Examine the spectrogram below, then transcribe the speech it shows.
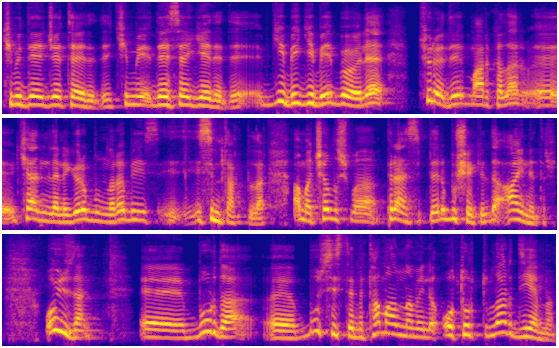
kimi DCT dedi, kimi DSG dedi gibi gibi böyle türedi markalar e, kendilerine göre bunlara bir is- isim taktılar. Ama çalışma prensipleri bu şekilde aynıdır. O yüzden e, burada e, bu sistemi tam anlamıyla oturttular diyemem.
